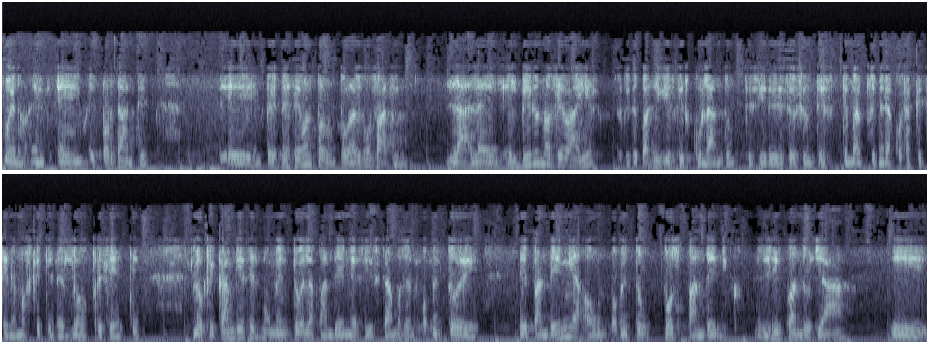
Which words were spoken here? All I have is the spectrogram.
Bueno, eh, importante. Eh, empecemos por, algo fácil. el, virus no se va a ir, el virus va a seguir circulando, es decir, eso es un, tema, primera cosa que tenemos que tenerlo presente. Lo que cambia es el momento de la pandemia, si estamos en un momento de, pandemia o un momento post-pandémico, es decir, cuando ya eh,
